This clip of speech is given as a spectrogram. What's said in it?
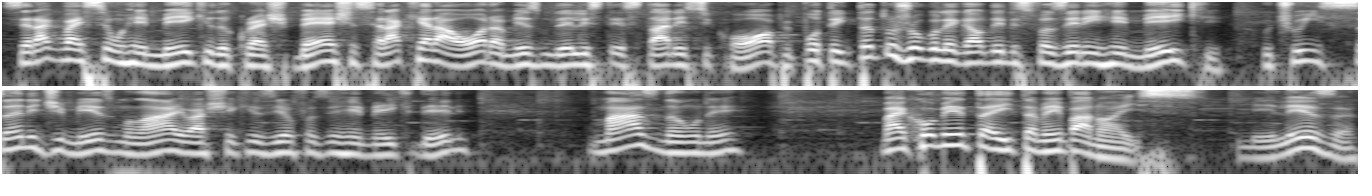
Será que vai ser um remake do Crash Bash? Será que era hora mesmo deles testarem esse co-op? Pô, tem tanto jogo legal deles fazerem remake. O Twin Insanity mesmo lá, eu achei que eles iam fazer remake dele. Mas não, né? Mas comenta aí também pra nós. Beleza?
